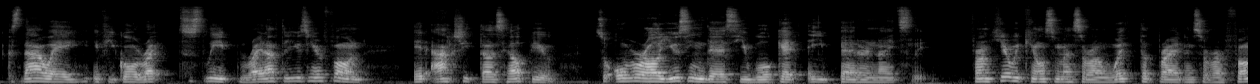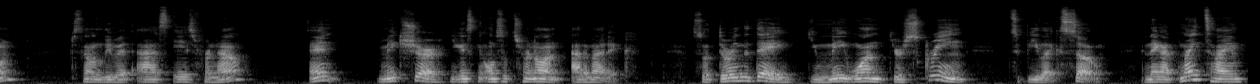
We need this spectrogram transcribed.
because that way, if you go right to sleep right after using your phone, it actually does help you. So overall, using this, you will get a better night's sleep. From here, we can also mess around with the brightness of our phone. Just gonna leave it as is for now. And make sure you guys can also turn on automatic. So during the day, you may want your screen to be like so. And then at nighttime,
